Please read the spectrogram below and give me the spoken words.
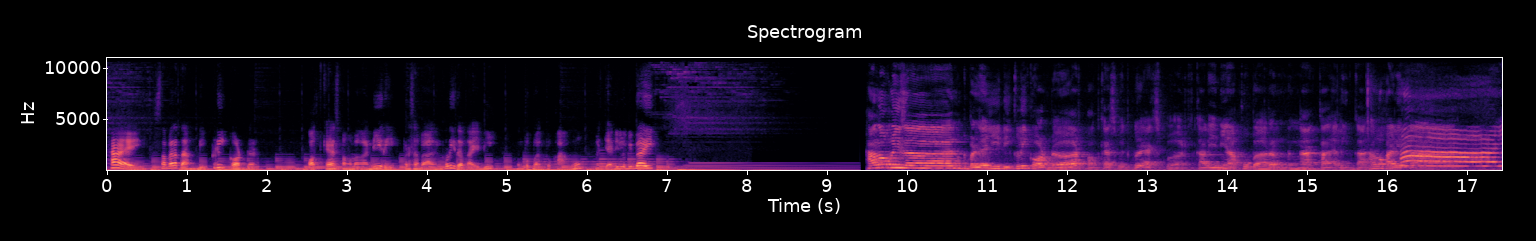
Hai, selamat datang di Klik Corner, podcast pengembangan diri bersama Ankli.id untuk bantu kamu menjadi lebih baik. Halo Prison, kembali lagi di Klik Order Podcast with Clear Expert. Kali ini aku bareng dengan Kak Elita. Halo Kak Elita. Hai.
